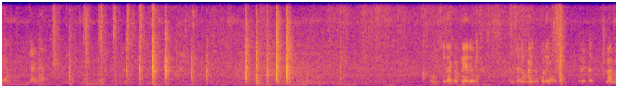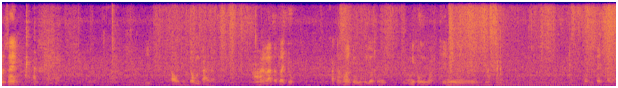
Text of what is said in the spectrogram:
แล้วไก่เนี่ย โอ้ยเสียดายกาแฟเดี๋ยววะฉันต้องให้เราก็เดียวเลยถ้าหลานมันใส่เต่าถึงจมตายแล้วเอาให้ร้านแต่ก็จุกกัดทั้งพ่อจุ้งคือเยอะถุงมีถุงอยู่วะที่อืนี่มนะมันใช้ขยะ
